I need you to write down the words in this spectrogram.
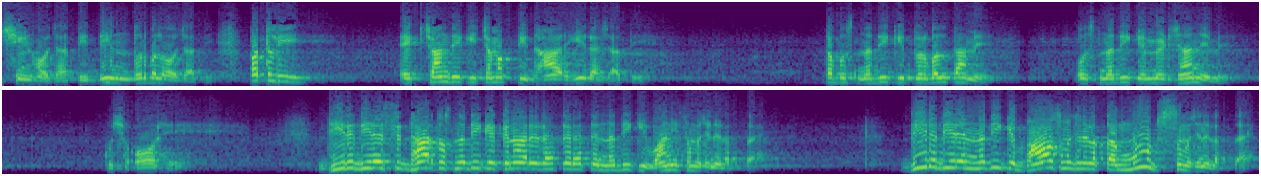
छीन हो जाती दीन दुर्बल हो जाती पतली, एक चांदी की चमकती धार ही रह जाती है। तब उस नदी की दुर्बलता में उस नदी के मिट जाने में कुछ और है। धीरे धीरे सिद्धार्थ उस नदी के किनारे रहते रहते नदी की वाणी समझने लगता है। धीरे धीरे नदी के भाव समझने लगता है मूड समझने लगता है।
